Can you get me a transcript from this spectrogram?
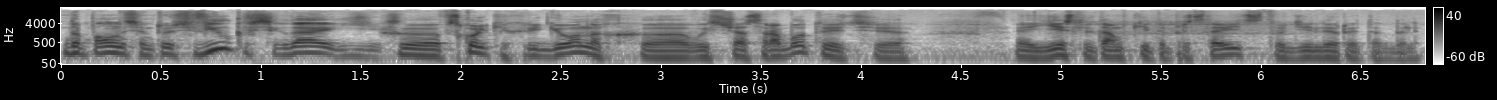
дополнительно. То есть вилка всегда есть. К- В скольких регионах э, вы сейчас работаете? Есть ли там какие-то представительства, дилеры и так далее?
